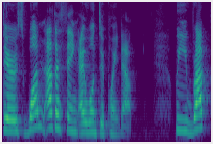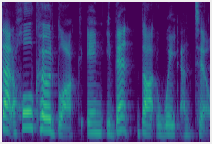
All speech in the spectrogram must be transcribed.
There's one other thing I want to point out. We wrap that whole code block in event.waitUntil.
